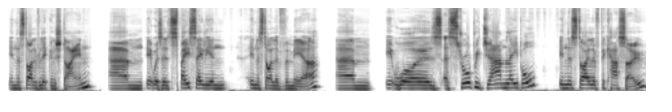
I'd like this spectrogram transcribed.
in the style of Lichtenstein. Um, it was a space alien in the style of Vermeer. Um, it was a strawberry jam label in the style of Picasso.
